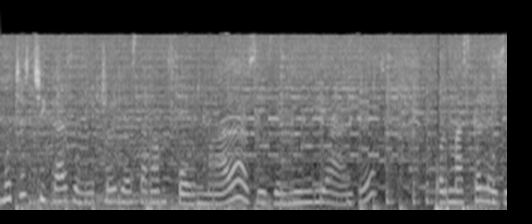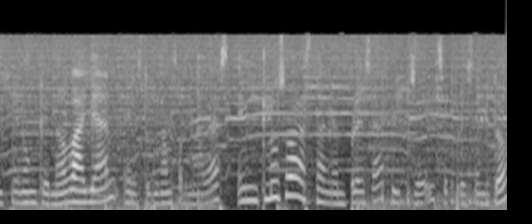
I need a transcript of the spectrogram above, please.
Muchas chicas, de hecho, ya estaban formadas desde un día antes. Por más que les dijeron que no vayan, estuvieron formadas. E incluso hasta la empresa Big J se presentó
